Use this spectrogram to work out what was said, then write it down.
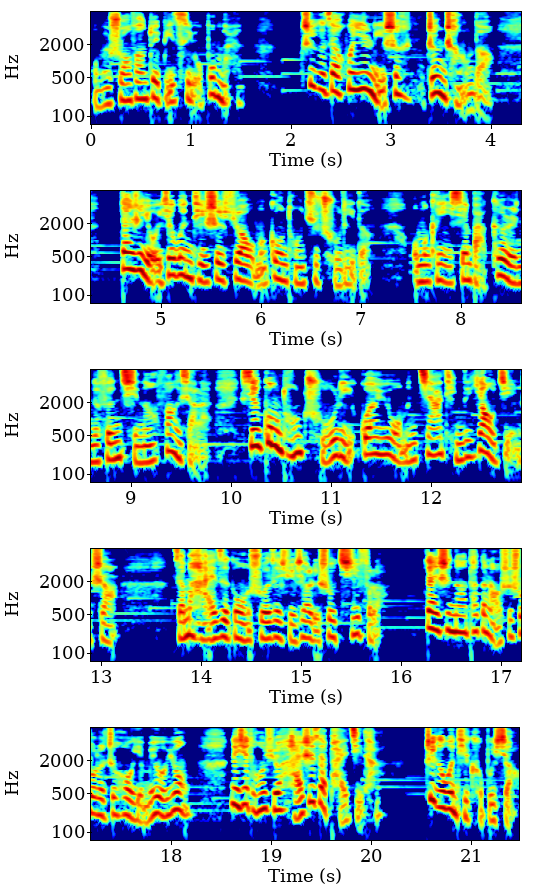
我们双方对彼此有不满，这个在婚姻里是很正常的。但是有一些问题是需要我们共同去处理的。我们可以先把个人的分歧呢放下来，先共同处理关于我们家庭的要紧事儿。咱们孩子跟我说在学校里受欺负了，但是呢，他跟老师说了之后也没有用，那些同学还是在排挤他，这个问题可不小。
